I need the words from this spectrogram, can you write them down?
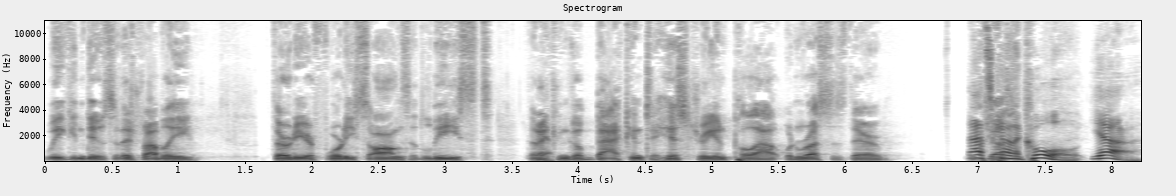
we can do. So there's probably thirty or forty songs at least that I can go back into history and pull out when Russ is there. that's kind of cool. Yeah.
